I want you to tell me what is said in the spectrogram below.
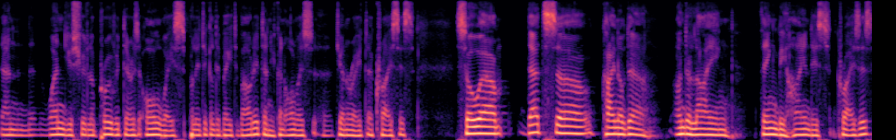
then when you should approve it, there is always political debate about it, and you can always uh, generate a crisis. So um, that's uh, kind of the underlying thing behind this crisis,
